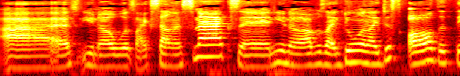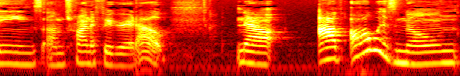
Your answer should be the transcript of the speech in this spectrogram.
I you know was like selling snacks, and you know I was like doing like just all the things. I'm um, trying to figure it out. Now I've always known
